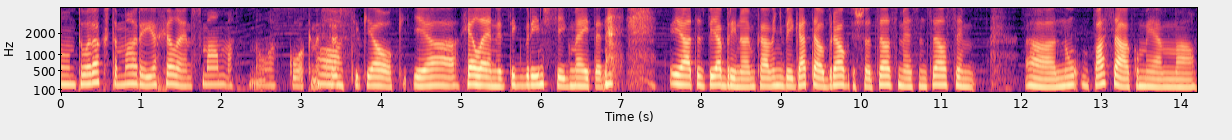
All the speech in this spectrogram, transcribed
un to raksta Marija Helēnas mamma no kokneses. Oh, cik jauki, jā, Helēna ir tik brīnišķīga meitene. jā, tas bija apbrīnojami, kā viņa bija gatava braukt uz šo celsimies un celsim uh, nu, pasākumiem uh,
